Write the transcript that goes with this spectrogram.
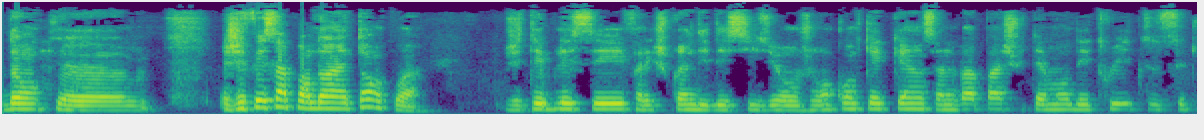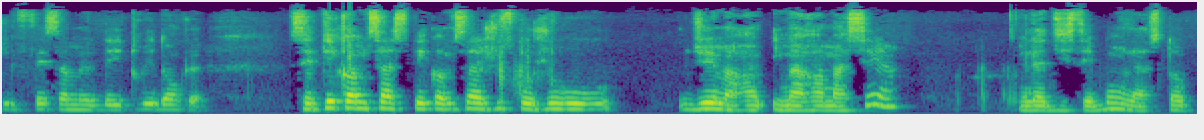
Donc, euh, j'ai fait ça pendant un temps, quoi. J'étais blessée, il fallait que je prenne des décisions. Je rencontre quelqu'un, ça ne va pas, je suis tellement détruite, ce qu'il fait, ça me détruit. Donc, c'était comme ça, c'était comme ça, jusqu'au jour où Dieu il m'a ramassé. Hein. Il a dit, c'est bon, là, stop.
